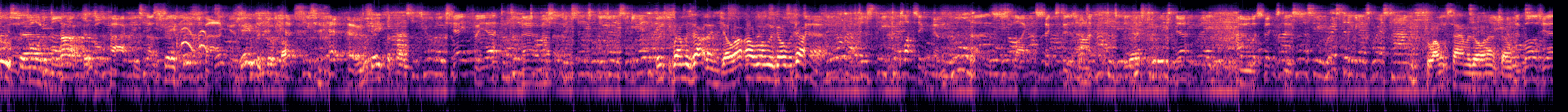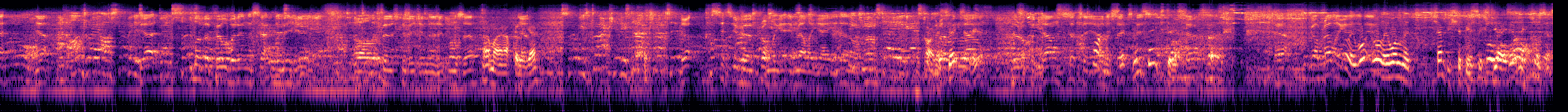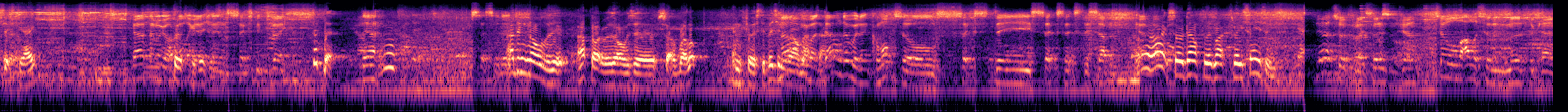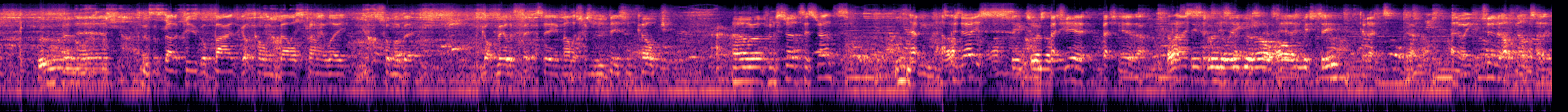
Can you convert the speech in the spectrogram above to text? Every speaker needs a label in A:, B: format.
A: Who's, uh,
B: affordable
A: Parkers?
B: ones, but Parkers, that's
A: Schaefer's?
B: Parkers.
A: Schaefer's good box. Schaefer fans.
B: Schaefer, yeah. Remember them.
C: When was that then, Joe? How, how long ago was that?
B: Yeah. Plattingham, that is like 60s, wasn't it? Yeah, early 60s.
C: It's a long time ago, that Joe.
B: It was, yeah, yeah. Yeah, Liverpool were in the second division, or the first division as it was then.
C: That might happen again.
B: Yeah, City were probably getting relegated, I don't know.
C: Not in the
B: They're up and
C: 60s.
B: down- They're up and down, City,
C: What,
B: in the
C: in the
B: 60s.
C: 60s?
B: Yeah, yeah. we got
C: Well,
B: relegated.
C: they, won, well, they won the championship in 68, didn't they? 68.
B: Yeah, I think we got
C: First
B: relegated
C: division.
B: in 63.
C: Did they?
B: Yeah. City
C: I didn't know that it, I thought it was always uh, sort of well up in the first division
B: No, we went
C: time.
B: down, didn't we? Didn't come up till 66, 67. Came
C: All right, so down for like three seasons.
B: Yeah, two or three seasons, yeah. Till Allison and Mercer came. And uh, we've had a few good buys, got Colin Bell, Franny Lee, some of it. Got really fit team, Allison was a decent coach. Uh, we went from strength to strength. Yep, happy days.
A: Last team to win the
B: Best year, best year that.
A: The last team to win the league was all, all English team.
B: Correct. Yeah. Anyway, you can turn it off now, Sally.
